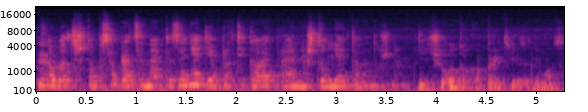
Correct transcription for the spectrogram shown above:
Ну вот, чтобы собраться на это занятие, практиковать правильно, что для этого нужно? Ничего, только прийти и заниматься.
